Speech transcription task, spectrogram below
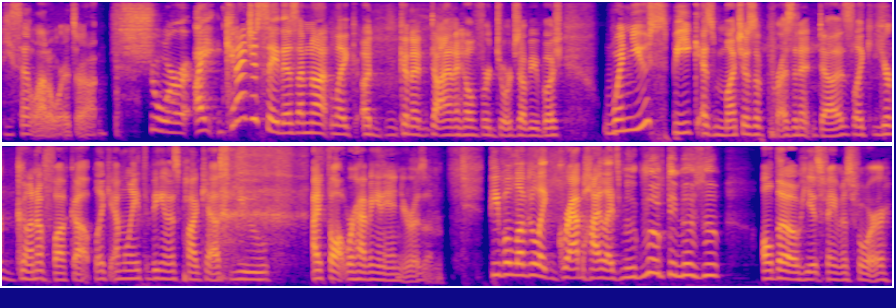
He said a lot of words wrong. Sure. I can I just say this? I'm not like a, gonna die on a hill for George W. Bush. When you speak as much as a president does, like you're gonna fuck up. Like Emily at the beginning of this podcast, you I thought we're having an aneurysm. People love to like grab highlights and be like, look, they messed up. Although he is famous for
